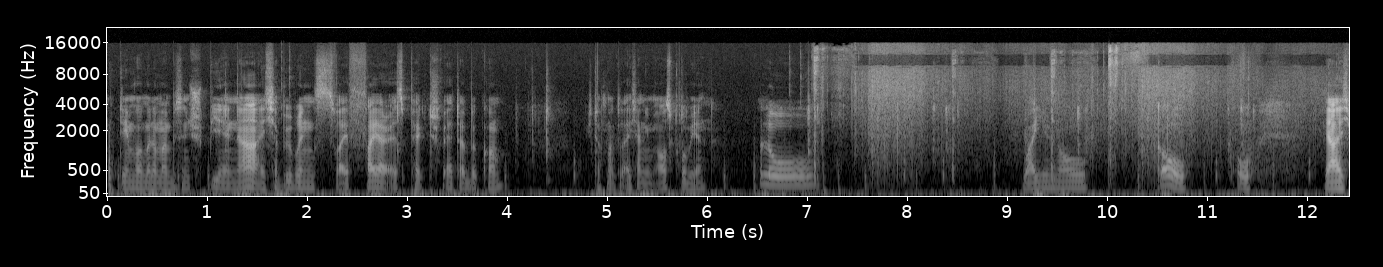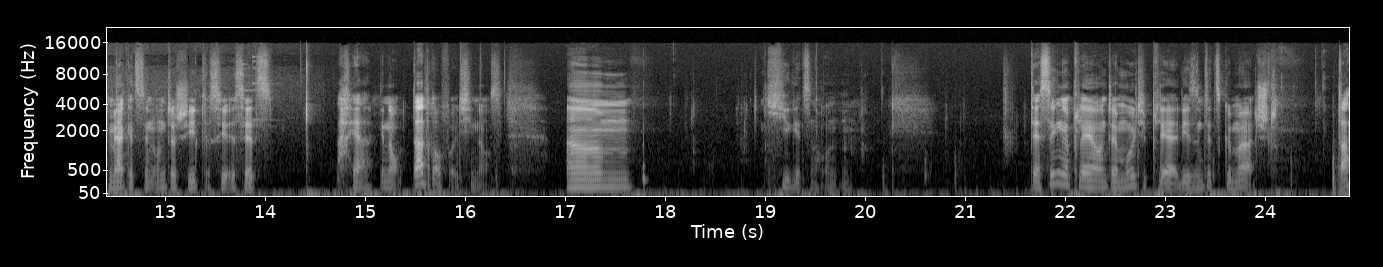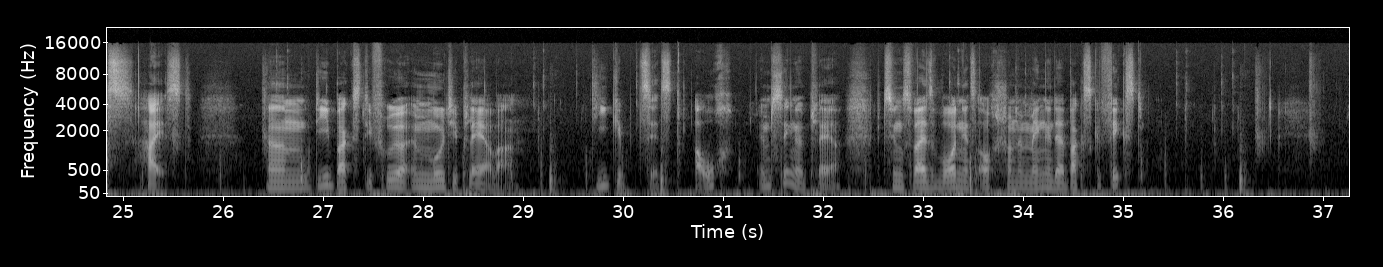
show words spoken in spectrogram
Mit dem wollen wir doch mal ein bisschen spielen. Ja, ah, ich habe übrigens zwei Fire Aspect Schwerter bekommen. Ich doch mal gleich an ihm ausprobieren. Hallo. Why you know? Go. Oh. Ja, ich merke jetzt den Unterschied. Das hier ist jetzt... Ach ja, genau. Da drauf wollte ich hinaus. Ähm... Hier geht's nach unten der Singleplayer und der Multiplayer, die sind jetzt gemerged. Das heißt, ähm, die Bugs, die früher im Multiplayer waren, die gibt es jetzt auch im Singleplayer. Beziehungsweise wurden jetzt auch schon eine Menge der Bugs gefixt.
